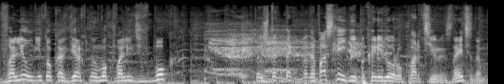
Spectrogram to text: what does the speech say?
валил не только вверх, но и мог валить в бок. То есть до, до- до последней по коридору квартиры, знаете там.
